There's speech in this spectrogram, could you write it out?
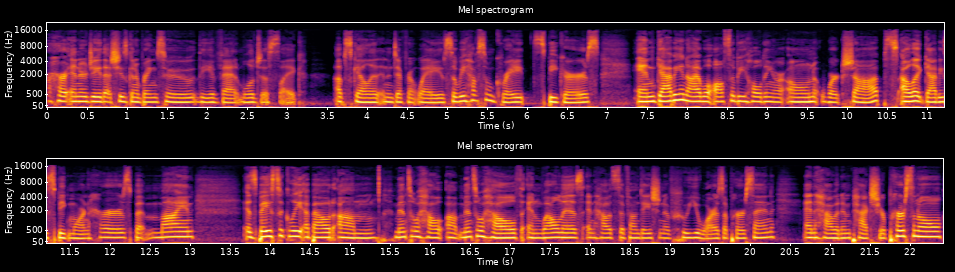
her energy that she's going to bring to the event will just like upscale it in a different ways. So we have some great speakers, and Gabby and I will also be holding our own workshops. I'll let Gabby speak more on hers, but mine is basically about um, mental health, uh, mental health and wellness, and how it's the foundation of who you are as a person, and how it impacts your personal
